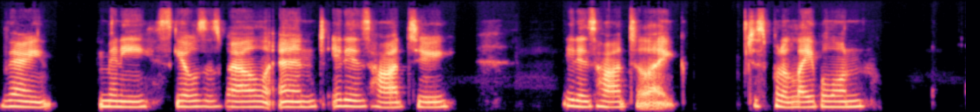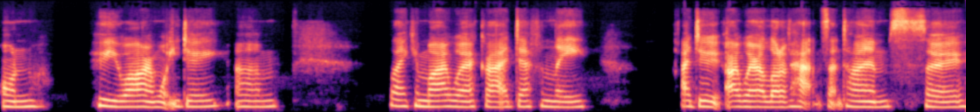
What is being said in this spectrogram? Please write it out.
very many skills as well and it is hard to it is hard to like just put a label on on who you are and what you do. Um like in my work I definitely I do I wear a lot of hats at times. So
